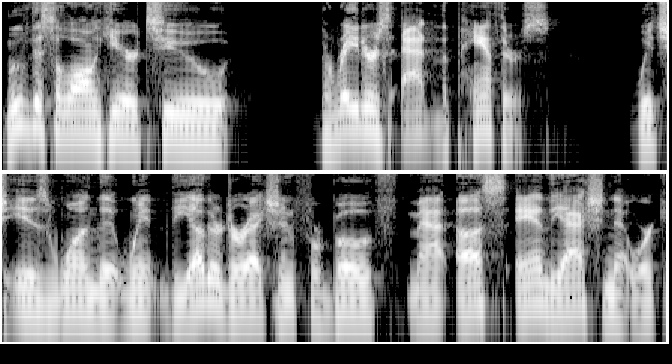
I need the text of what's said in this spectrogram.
move this along here to the Raiders at the Panthers, which is one that went the other direction for both Matt, us, and the Action Network.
